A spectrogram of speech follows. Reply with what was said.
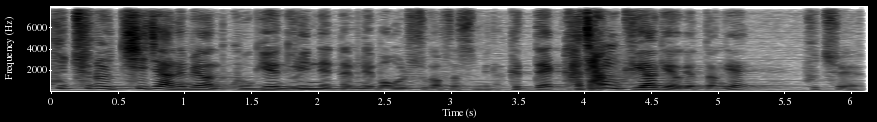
후추를 치지 않으면 고기의 누린내 때문에 먹을 수가 없었습니다. 그때 가장 귀하게 여겼던 게 후추예요.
